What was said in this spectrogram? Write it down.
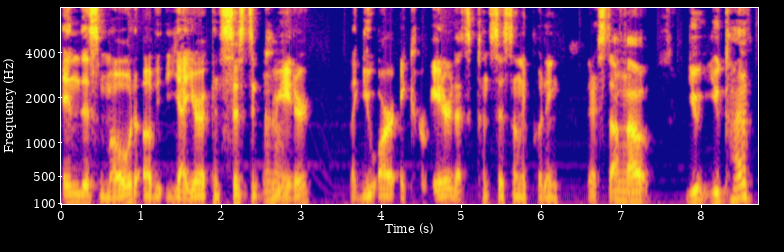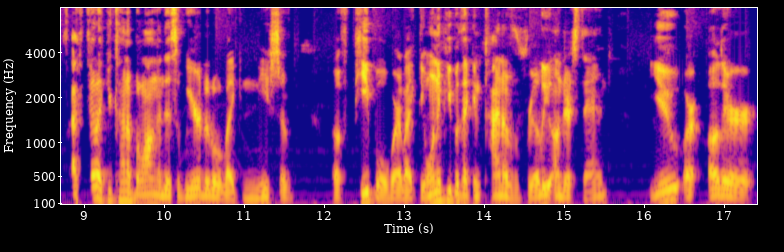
in this mode of yeah you're a consistent Mhm. creator like you are a creator that's consistently putting their stuff Mhm. out you you kind of i feel like you kind of belong in this weird little like niche of of people where like the only people that can kind of really understand you are other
